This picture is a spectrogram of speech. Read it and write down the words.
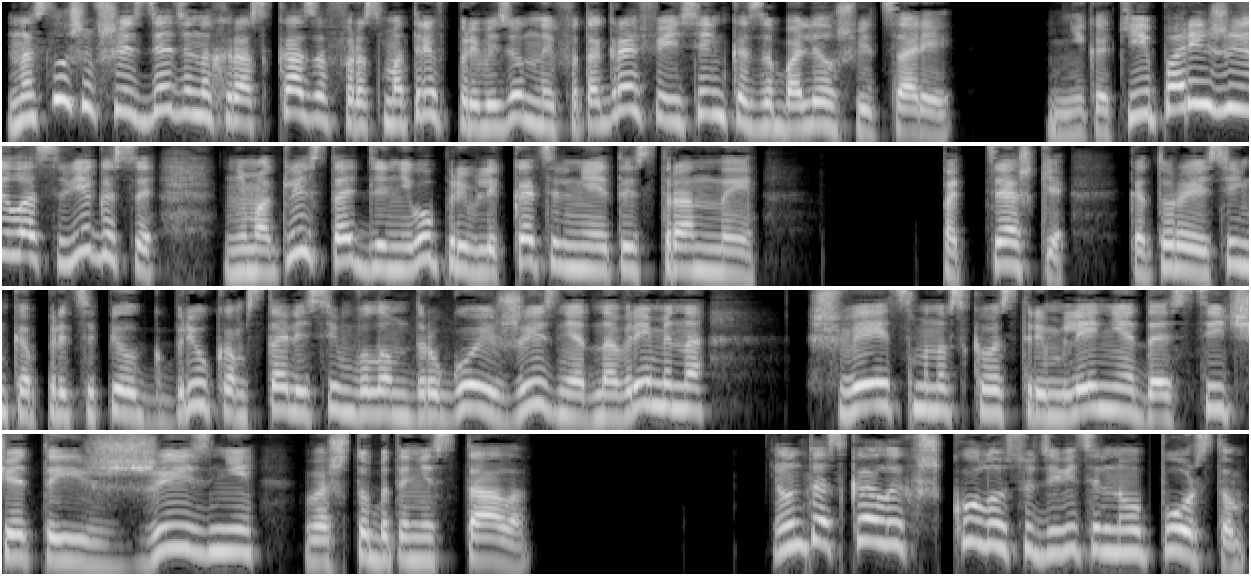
Наслушавшись дядиных рассказов, рассмотрев привезенные фотографии, Сенька заболел Швейцарией. Никакие Парижи и Лас-Вегасы не могли стать для него привлекательнее этой страны. Подтяжки, которые Сенька прицепил к брюкам, стали символом другой жизни, одновременно – швейцмановского стремления достичь этой жизни во что бы то ни стало. Он таскал их в школу с удивительным упорством,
